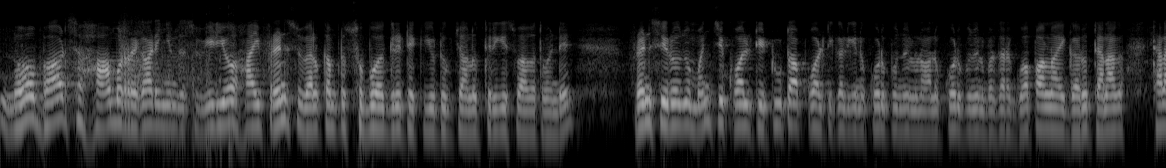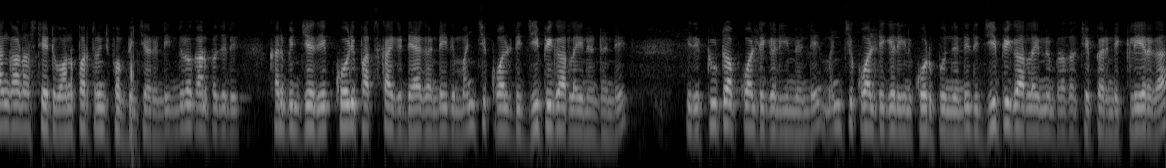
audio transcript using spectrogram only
No birds harmer regarding in this video hi friends welcome to Subbu agritech YouTube channel తిరిగి స్వాగతం అండి. ఫ్రెండ్స్ ఈరోజు మంచి క్వాలిటీ టూ టాప్ క్వాలిటీ కలిగిన కోడిపుంజులు నాలుగు కోడిపుంజులు బ్రదర్ గోపాల్ నాయక్ గారు తెలంగాణ తెలంగాణ స్టేట్ వనపర్తి నుంచి పంపించారండి. ఇందులో కనిపించేది కనిపించేది కోడి పచ్చకాయకి డ్యాగ్ అండి. ఇది మంచి క్వాలిటీ జీపీ గారు లైన్ అండి ఇది టూ టాప్ క్వాలిటీ కలిగిందండి. మంచి క్వాలిటీ కలిగిన కోడిపుంజండి ఇది జీపీ గారు లైన్ బ్రదర్ చెప్పారండి క్లియర్గా.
